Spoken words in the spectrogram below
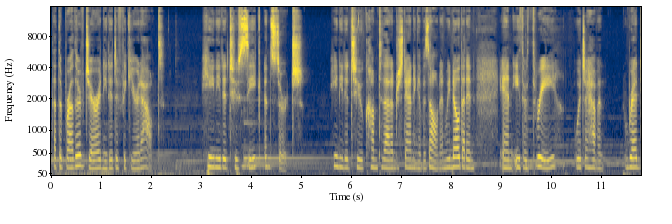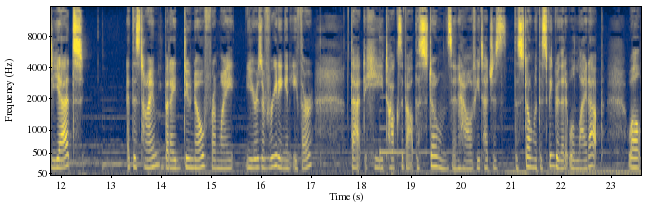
that the brother of Jared needed to figure it out. He needed to seek and search. He needed to come to that understanding of his own. And we know that in, in Ether 3, which I haven't read yet at this time, but I do know from my years of reading in Ether that he talks about the stones and how if he touches the stone with his finger that it will light up. Well,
